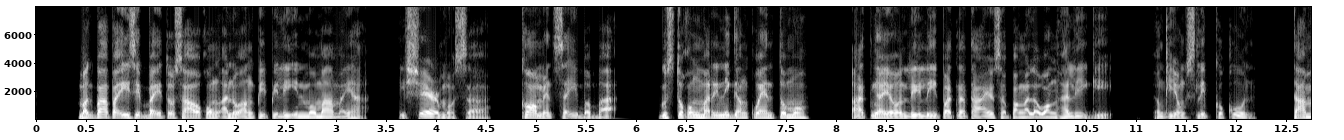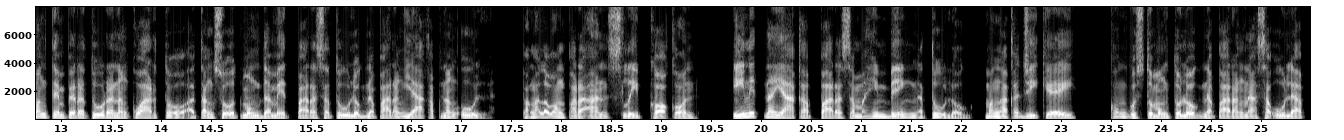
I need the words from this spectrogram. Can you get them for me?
Magpapaisip ba ito sa ako kung ano ang pipiliin mo mamaya? I-share mo sa comment sa ibaba. Gusto kong marinig ang kwento mo. At ngayon, lilipat na tayo sa pangalawang haligi, ang iyong sleep cocoon. Tamang temperatura ng kwarto at ang suot mong damit para sa tulog na parang yakap ng ul. Pangalawang paraan, sleep cocoon. Init na yakap para sa mahimbing na tulog. Mga ka-GK, kung gusto mong tulog na parang nasa ulap,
